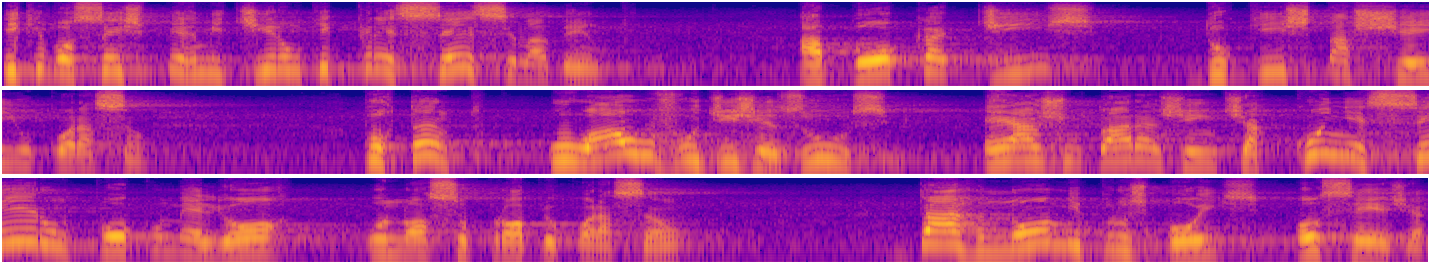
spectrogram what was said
e que vocês permitiram que crescesse lá dentro. A boca diz do que está cheio o coração. Portanto, o alvo de Jesus é ajudar a gente a conhecer um pouco melhor o nosso próprio coração, dar nome para os bois, ou seja,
